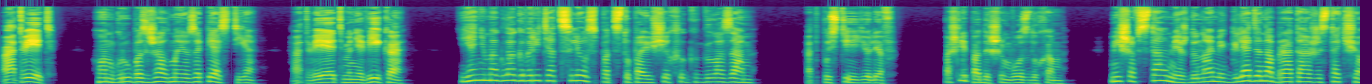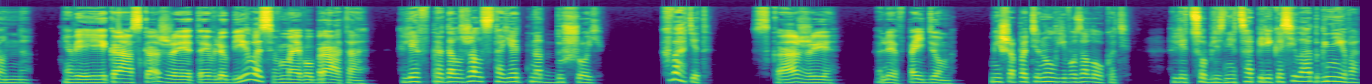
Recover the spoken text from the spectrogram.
Ответь!» Он грубо сжал моё запястье. «Ответь мне, Вика!» Я не могла говорить от слез, подступающих к глазам. «Отпусти её, Лев. Пошли подышим воздухом». Миша встал между нами, глядя на брата ожесточенно. «Вика, скажи, ты влюбилась в моего брата?» Лев продолжал стоять над душой. «Хватит!» «Скажи. Лев, пойдем. Миша потянул его за локоть. Лицо близнеца перекосило от гнева.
